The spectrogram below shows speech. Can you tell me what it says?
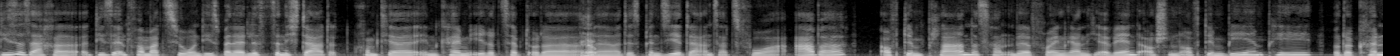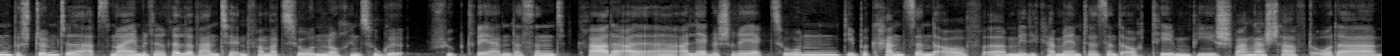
Diese Sache, diese Information, die ist bei der Liste nicht da. Das kommt ja in keinem E-Rezept oder ja. dispensierter Ansatz vor. Aber auf dem Plan, das hatten wir vorhin gar nicht erwähnt, auch schon auf dem BMP oder können bestimmte arzneimittelrelevante Informationen noch hinzugefügt werden. Das sind gerade äh, allergische Reaktionen, die bekannt sind auf äh, Medikamente, sind auch Themen wie Schwangerschaft oder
